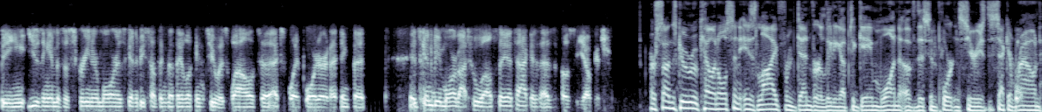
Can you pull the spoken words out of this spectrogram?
being using him as a screener more is going to be something that they look into as well to exploit Porter. And I think that it's going to be more about who else they attack as, as opposed to Jokic. Our Suns guru, Kellan Olson, is live from Denver leading up to game one of this important series, the second round,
